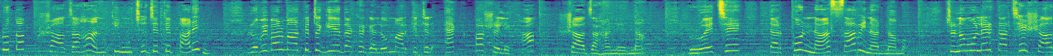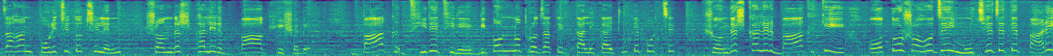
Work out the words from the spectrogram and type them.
প্রতাপ শাহজাহান কি মুছে যেতে পারেন? রবিবার মার্কেটে গিয়ে দেখা গেল, মার্কেটের এক পাশে লেখা শাহজাহানের নাম। রয়েছে তার কন্যা সাবিনার নামও তৃণমূলের কাছে শাহজাহান পরিচিত ছিলেন সন্দেশখালীর বাঘ হিসেবে। বাঘ ধীরে ধীরে বিপন্ন প্রজাতির তালিকায় ঢুকে পড়ছে। সন্দেশখালীর বাঘ কি অত সহজেই মুছে যেতে পারে?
